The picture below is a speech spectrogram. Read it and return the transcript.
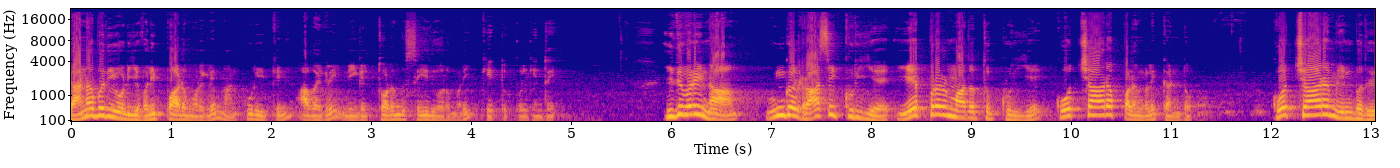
கணபதியோடைய வழிபாடு முறைகளையும் நான் கூறியிருக்கேன். அவைகளை நீங்கள் தொடர்ந்து செய்து வரும்படி கேட்டுக்கொள்கின்றேன். இதுவரை நாம் உங்கள் ராசிக்குரிய ஏப்ரல் மாதத்துக்குரிய கோச்சார பலன்களை கண்டோம். கோச்சாரம் என்பது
